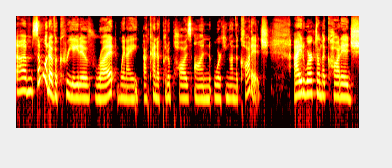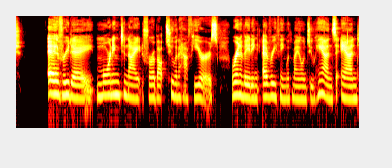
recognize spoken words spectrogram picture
um, somewhat of a creative rut when I, I kind of put a pause on working on the cottage i had worked on the cottage every day, morning to night, for about two and a half years, renovating everything with my own two hands. And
